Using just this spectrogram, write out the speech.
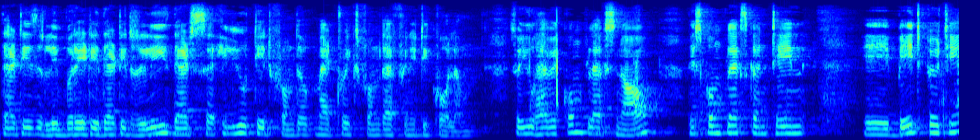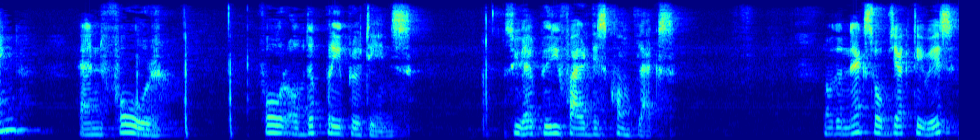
that is liberated that is released that's uh, eluted from the matrix from the affinity column so you have a complex now. This complex contain a bait protein and four four of the prey proteins so you have purified this complex. Now the next objective is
